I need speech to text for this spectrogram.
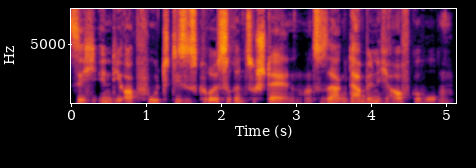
sich in die Obhut dieses Größeren zu stellen und zu sagen, da bin ich aufgehoben.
